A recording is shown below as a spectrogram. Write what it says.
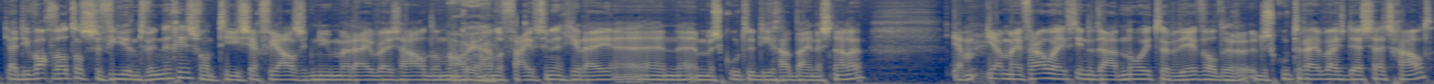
ja, die wacht wel tot ze 24 is. Want die zegt van ja, als ik nu mijn rijbewijs haal... dan moet ik Oh, op ja. 125 rijden. En, en mijn scooter die gaat bijna sneller. Ja, ja, mijn vrouw heeft inderdaad nooit... Die heeft wel de, de scooterrijbewijs destijds gehaald.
